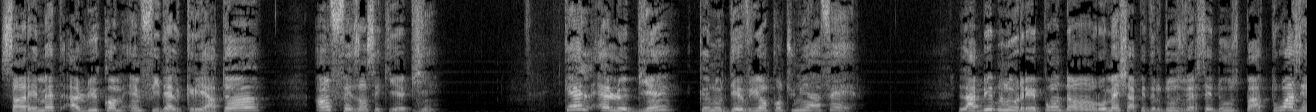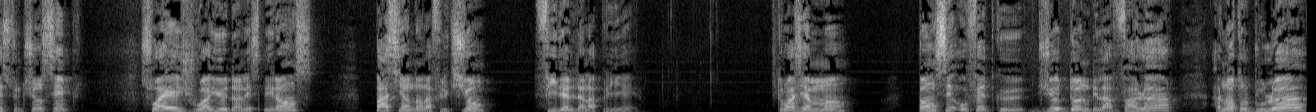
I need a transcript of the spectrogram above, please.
s'en remettent à lui comme un fidèle créateur en faisant ce qui est bien. Quel est le bien que nous devrions continuer à faire? La Bible nous répond dans Romains chapitre 12 verset 12 par trois instructions simples. Soyez joyeux dans l'espérance, patient dans l'affliction, fidèle dans la prière. Troisièmement, pensez au fait que Dieu donne de la valeur à notre douleur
